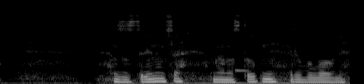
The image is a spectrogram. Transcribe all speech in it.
Зустрінемося на наступній риболовлі.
